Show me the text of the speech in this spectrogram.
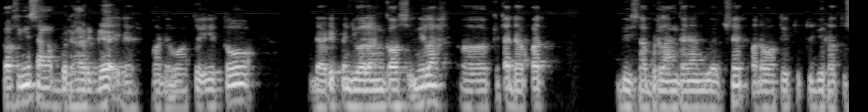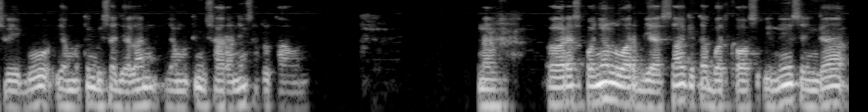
kaos ini sangat berharga ya. Pada waktu itu dari penjualan kaos inilah uh, kita dapat bisa berlangganan website pada waktu itu 700 ribu, yang penting bisa jalan, yang penting bisa running satu tahun. Nah, uh, responnya luar biasa kita buat kaos ini sehingga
